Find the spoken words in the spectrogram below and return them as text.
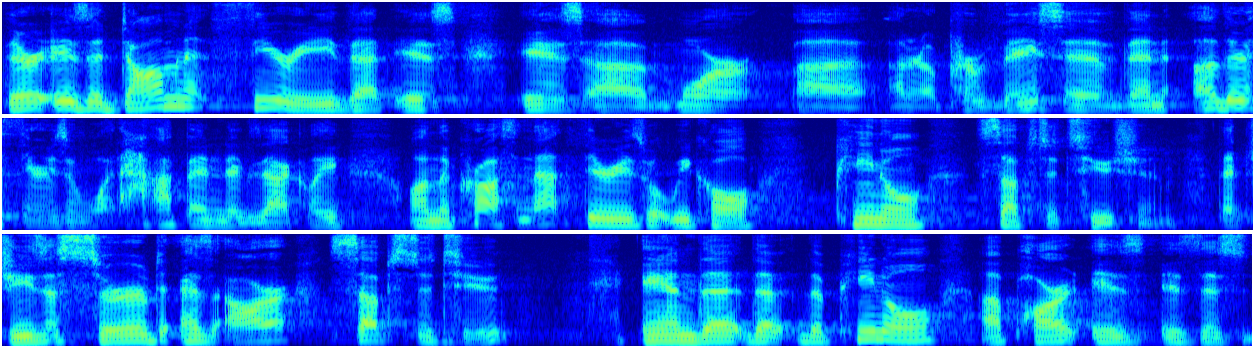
there is a dominant theory that is, is uh, more, uh, I don't know, pervasive than other theories of what happened exactly on the cross. And that theory is what we call penal substitution that Jesus served as our substitute. And the, the, the penal uh, part is, is this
